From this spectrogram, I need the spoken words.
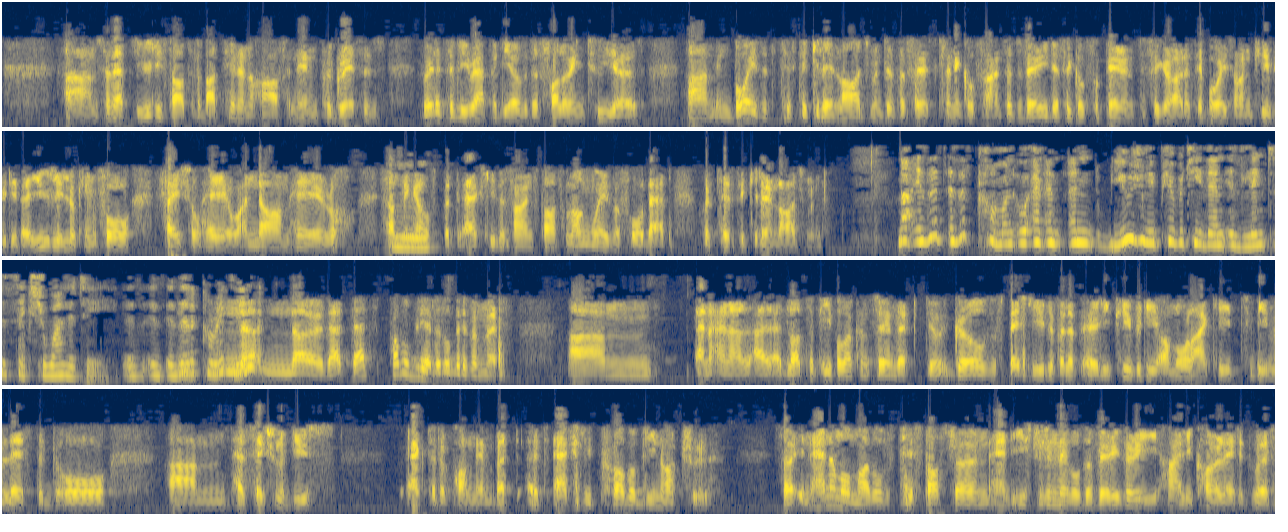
Um, so that usually starts at about 10 and a half and then progresses relatively rapidly over the following two years. Um, in boys, it's testicular enlargement is the first clinical sign. So it's very difficult for parents to figure out if their boys are on puberty. They're usually looking for facial hair or underarm hair or something mm. else, but actually the sign starts a long way before that with testicular enlargement. Now, is it is it common, and, and, and usually puberty then is linked to sexuality? Is is, is that a correct no, link? No, that that's probably a little bit of a myth. Um, and and I, I, lots of people are concerned that girls, especially who develop early puberty, are more likely to be molested or um, have sexual abuse acted upon them. But it's actually probably not true. So in animal models, testosterone and estrogen levels are very, very highly correlated with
